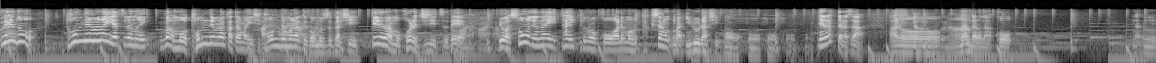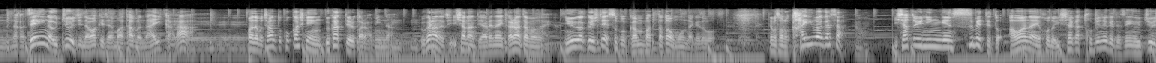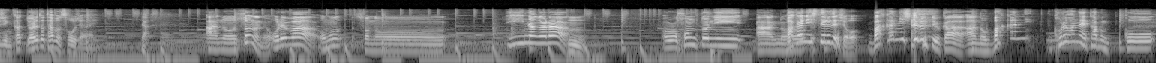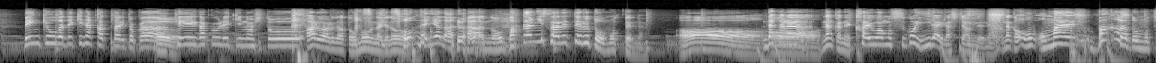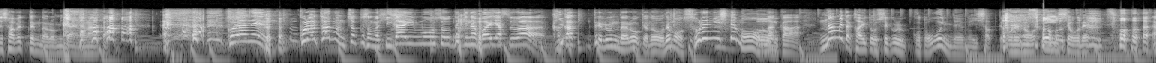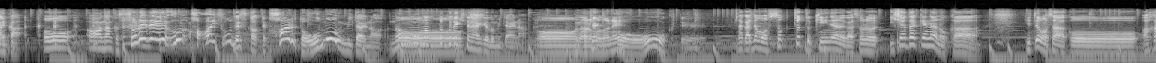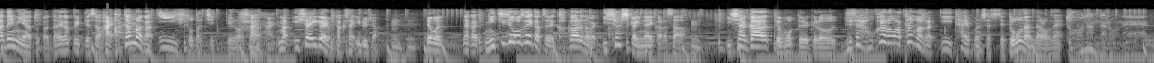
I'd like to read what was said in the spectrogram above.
上のとんでもないやつらのはもうとんでもなく頭いいしはいとんでもなくこう難しいっていうのはもうこれ事実で要はそうじゃないタイプのこうあれもたくさんまあいるらしい。ってなったらさあのなんだろうなこうな,、うん、なんか全員が宇宙人なわけじゃまあ多分ないから。まあでもちゃんと国家試験受かってるからみんな、受からないと医者なんてやれないから多分入学してすごく頑張ったとは思うんだけどでもその会話がさ医者という人間全てと合わないほど医者が飛び抜けて全員宇宙人かって言われると多分そうじゃない。あのそうなのよ。俺は思うその言いながら、うん。俺本当にあのバカにしてるでしょ？バカにしてるっていうか あのバカにこれはね多分こう勉強ができなかったりとか、うん。低学歴の人あるあるだと思うんだけど そんな嫌なあるあるあのバカにされてると思ってんのよあー。だからなんかね会話もすごいイライラしちゃうんだよね。なんかおお前バカだと思って喋ってんだろみたいななんかこれはねこれは多分ちょっとその被害妄想的なバイアスはかかってるんだろうけどでもそれにしてうん。もなんか舐めた回答してくること多いんだよね医者って。俺の 印象で。そうなんか「おあなんかそれで「うはいそうですか」って帰ると思うみたいな。何も納得できてないけどみたいな。なるほどね。結構多くて。なんかでもそちょっと気になるのがそれ医者だけなのか言ってもさこうアカデミアとか大学行ってさ、はいはい頭がいい人たちっていうのはさ、はいはいまあ、医者以外にもたくさんいるじゃん。うんうん。でもなんか日常生活で関わるのが医者しかいないからさ、うん。医者がって思ってるけど実際他の頭がいいタイプの人たちってどうなんだろうね。どうなんだろうね。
